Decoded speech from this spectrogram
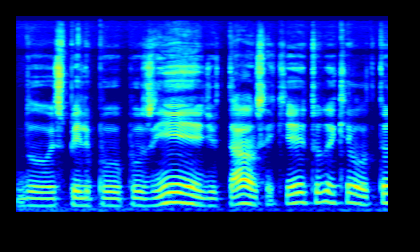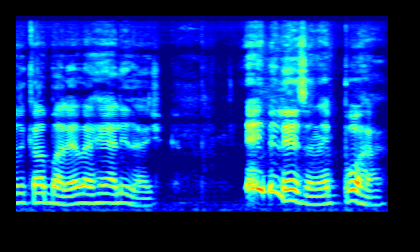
do espelho pro, pros índios e tal, não sei o que, tudo aquilo, toda aquela balela é realidade. E aí, beleza, né? Porra,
